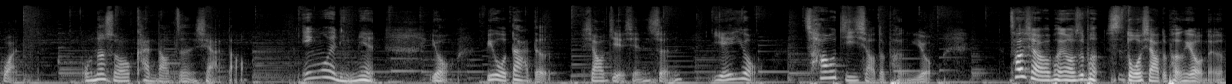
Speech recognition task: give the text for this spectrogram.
患，我那时候看到真的吓到，因为里面有比我大的。小姐先生也有超级小的朋友，超小的朋友是朋是多小的朋友呢？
